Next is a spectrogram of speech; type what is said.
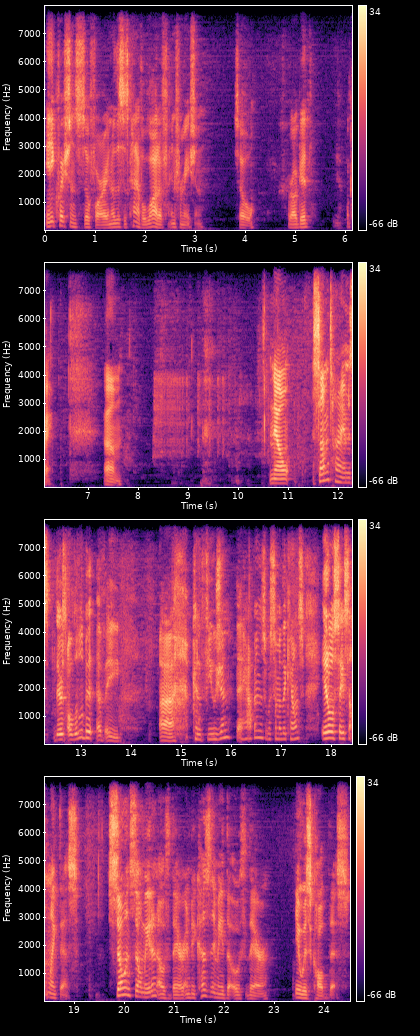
Any questions so far? I know this is kind of a lot of information. So we're all good? Yeah. Okay. Um, now, sometimes there's a little bit of a uh, confusion that happens with some of the counts. It'll say something like this. So-and-so made an oath there, and because they made the oath there, it was called this.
